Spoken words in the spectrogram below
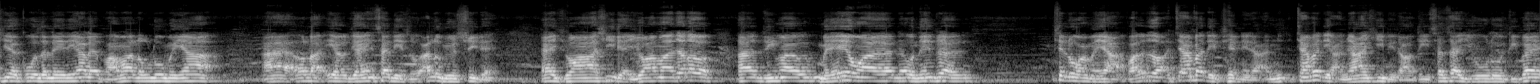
ရှိတဲ့ကိုယ်စလေတွေကလည်းဘာမှလုံးလို့မရအဲဟုတ်လားအေအောင်ကြိုင်းဆက်တွေဆိုအဲ့လိုမျိုးရှိတယ်အဲရွာရှိတယ်ရွာမှာကျတော့အဲဒီမှာမဲရွာဟိုနေပြ ဖြစ်လို့မရဘာလို့လဲဆိုတော့အကြမ်းဖက်တွေဖြစ်နေတာအကြမ်းဖက်တွေအများကြီးရှိနေတာဒီဆက်ဆက်ယူလို့ဒီဘက်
